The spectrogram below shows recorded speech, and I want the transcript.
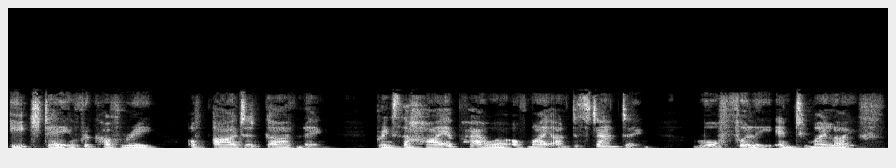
Each day of recovery, of ardent gardening, brings the higher power of my understanding more fully into my life.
